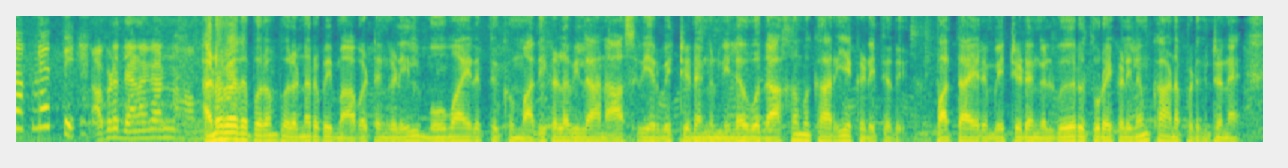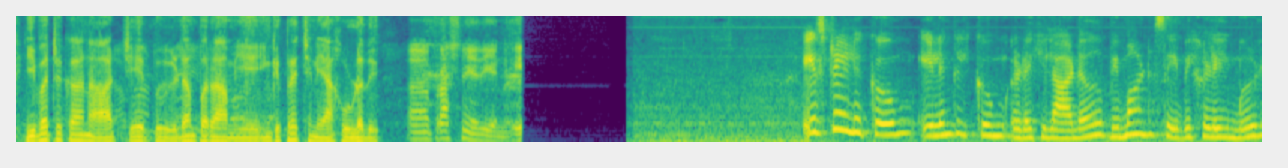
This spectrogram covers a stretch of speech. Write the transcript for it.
අපට දැනගන්න හම அனுராதபுரம் புலனறுவை மாவட்டங்களில் மூவாயிரத்துக்கும் அதிக அளவிலான ஆசிரியர் வெற்றிடங்கள் நிலவுவதாக நமக்கு அறிய கிடைத்தது பத்தாயிரம் வெற்றிடங்கள் வேறு துறைகளிலும் காணப்படுகின்றன இவற்றுக்கான ஆட்சேர்ப்பு இடம்பெறாமையே இங்கு பிரச்சனையாக உள்ளது ප්‍රශ්නය තියෙන්නේ. இஸ்ரேலுக்கும் இலங்கைக்கும் இடையிலான விமான சேவைகளை மீள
